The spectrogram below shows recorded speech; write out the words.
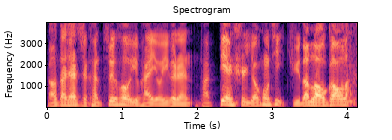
然后大家只看最后一排有一个人把电视遥控器举得老高了。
